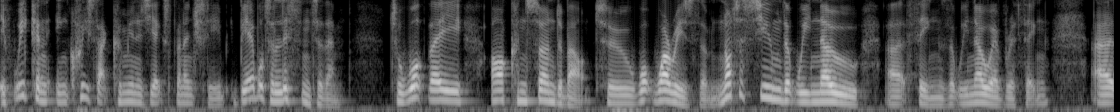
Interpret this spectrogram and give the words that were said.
If we can increase that community exponentially, be able to listen to them, to what they are concerned about, to what worries them, not assume that we know uh, things, that we know everything, uh,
